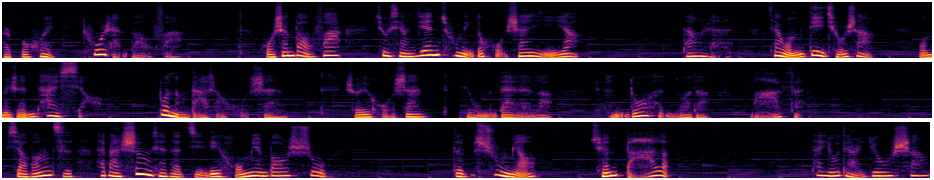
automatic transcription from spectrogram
而不会突然爆发。火山爆发就像烟囱里的火山一样。当然，在我们地球上，我们人太小，不能打扫火山，所以火山给我们带来了。很多很多的麻烦。小王子还把剩下的几粒猴面包树的树苗全拔了。他有点忧伤，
